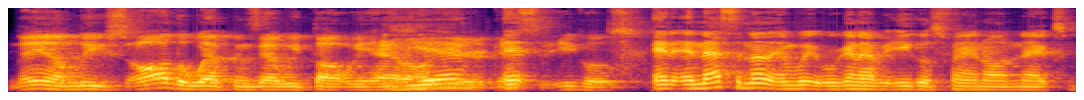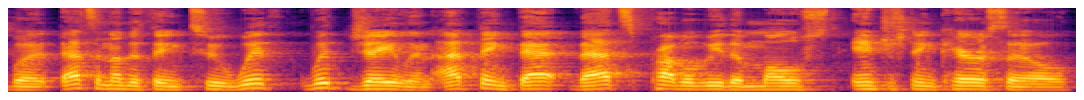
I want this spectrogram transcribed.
They unleashed all the weapons that we thought we had all year against and, the Eagles. And, and that's another. And we, are gonna have an Eagles fan on next, but that's another thing too with with Jalen. I think that that's probably the most interesting carousel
